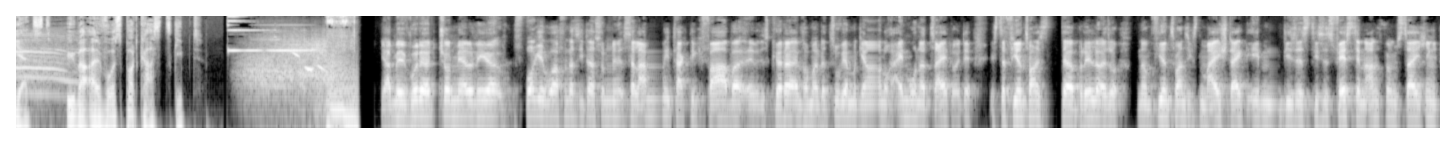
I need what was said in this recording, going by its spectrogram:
Jetzt. Überall, wo es Podcasts gibt. Ja, mir wurde schon mehr oder weniger vorgeworfen, dass ich da so eine Salami-Taktik fahre, aber äh, das gehört halt einfach mal dazu. Wir haben genau noch einen Monat Zeit. Heute ist der 24. April, also und am 24. Mai steigt eben dieses, dieses Fest in Anführungszeichen.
